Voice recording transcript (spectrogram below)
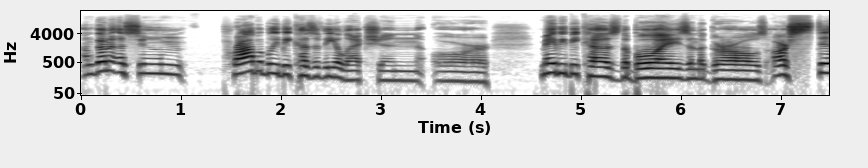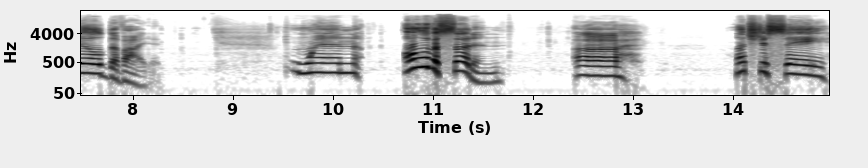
I'm gonna assume probably because of the election, or maybe because the boys and the girls are still divided. When all of a sudden, uh, let's just say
